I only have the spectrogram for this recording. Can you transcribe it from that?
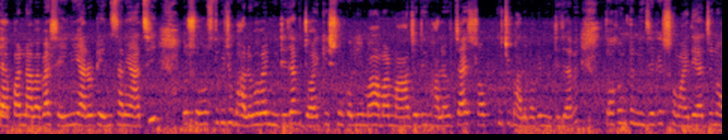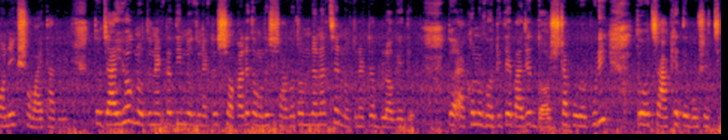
ব্যাপার না ব্যাপার, সেই নিয়ে আরও টেনশানে আছি। তো সমস্ত কিছু ভালোভাবে মিটে যাক। জয় কৃষ্ণকলির মা, আমার মা যদি ভালো চায় সব কিছু ভালোভাবে মিটে যাবে। তখন তো নিজেকে সময় দেওয়ার জন্য অনেক সময় থাকবে। তো যাই হোক, নতুন একটা দিন, নতুন একটা সকালে তোমাদের স্বাগতম জানাচ্ছে নতুন একটা ব্লগে দেও তো এখন ঘটিতে বাজে দশটা পুরোপুরি। তো চা খেতে বসেছি।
